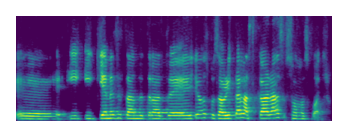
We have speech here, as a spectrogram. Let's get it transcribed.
Eh, y, y quiénes están detrás de ellos? Pues ahorita las caras somos cuatro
